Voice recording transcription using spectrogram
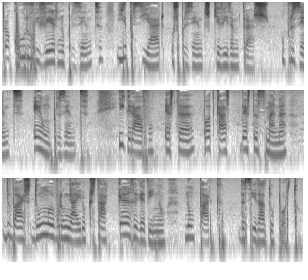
procuro viver no presente e apreciar os presentes que a vida me traz. O presente é um presente. E gravo esta podcast desta semana debaixo de um abrunheiro que está carregadinho num parque da cidade do Porto.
